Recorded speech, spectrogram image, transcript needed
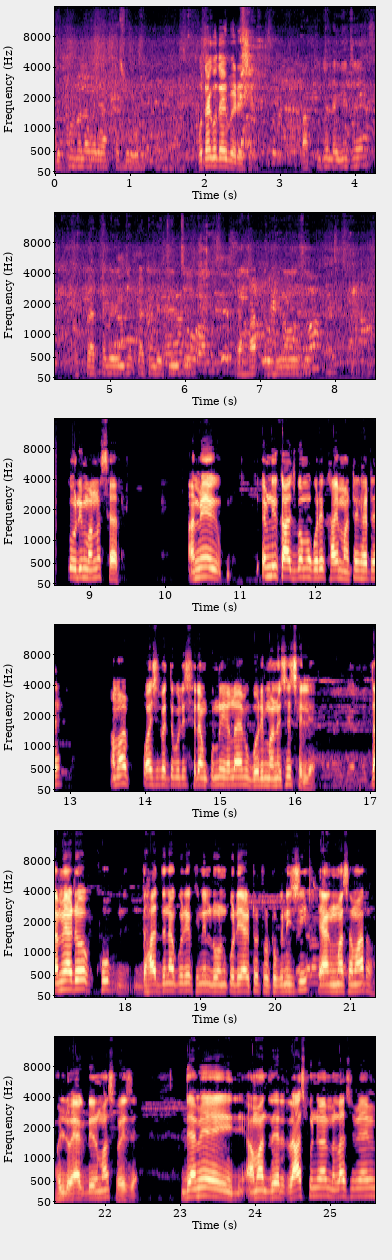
দুপুরবেলা করে একটা করে। কোথায় কোথায় বেড়েছে পাখিতে লেগেছে বেরিয়েছে হাতটা ভেঙে গেছে। গরিব মানুষ, স্যার। আমি এমনি কাজকর্ম করে খাই মাঠে ঘাটে। আমার পয়সা পেতে বলি সেরকম কোনো এলো আমি গরিব মানুষের ছেলে। তা আমি একটু খুব ধার দেনা করে কিনে লোন করে একটা টোটো কিনেছি, এক মাস আমার হইল, এক দেড় মাস হয়েছে। দিয়ে আমি আমাদের রাস পূর্ণিমা মেলার সময় আমি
